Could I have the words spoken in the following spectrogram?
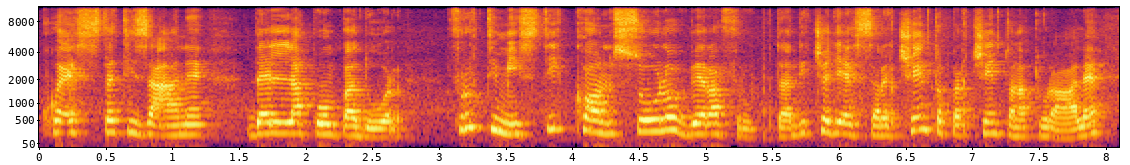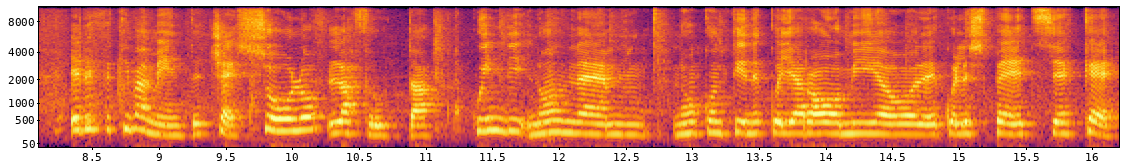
queste tisane della Pompadour frutti misti con solo vera frutta. Dice di essere 100% naturale ed effettivamente c'è solo la frutta. Quindi non, ehm, non contiene quegli aromi o quelle spezie che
